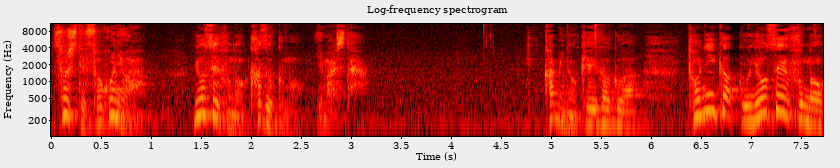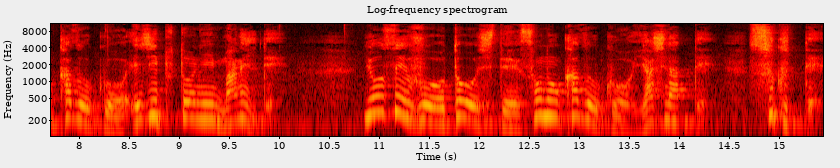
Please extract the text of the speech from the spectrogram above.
そしてそこにはヨセフの家族もいました。神の計画はとにかくヨセフの家族をエジプトに招いてヨセフを通してその家族を養って救って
